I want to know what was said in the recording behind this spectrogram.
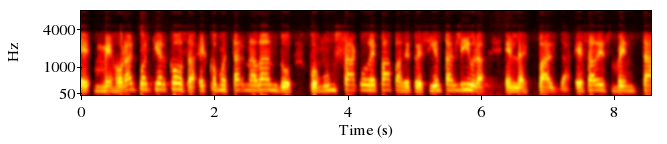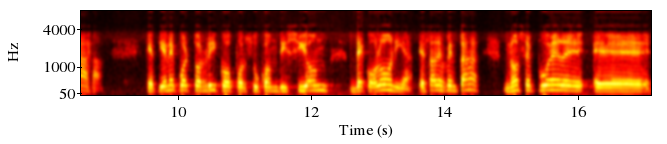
eh, mejorar cualquier cosa es como estar nadando con un saco de papas de 300 libras en la espalda. Esa desventaja que tiene Puerto Rico por su condición de colonia, esa desventaja no se puede eh,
